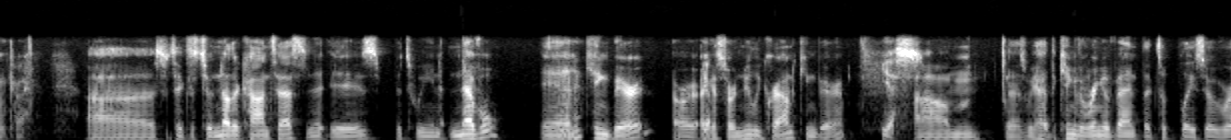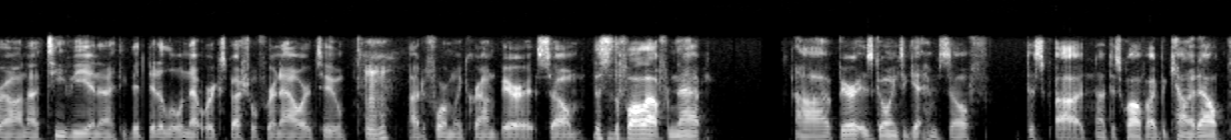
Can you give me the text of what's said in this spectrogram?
Okay. Uh, so it takes us to another contest. and It is between Neville and King Barrett, or I Yep. guess our newly crowned King Barrett. Yes. Um, as we had the King of the Ring event that took place over on uh, TV, and I think they did a little network special for an hour or 2 Mhm. uh, to formally crown Barrett. So this is the fallout from that. Uh, Barrett is going to get himself dis- uh, not disqualified, but counted out.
